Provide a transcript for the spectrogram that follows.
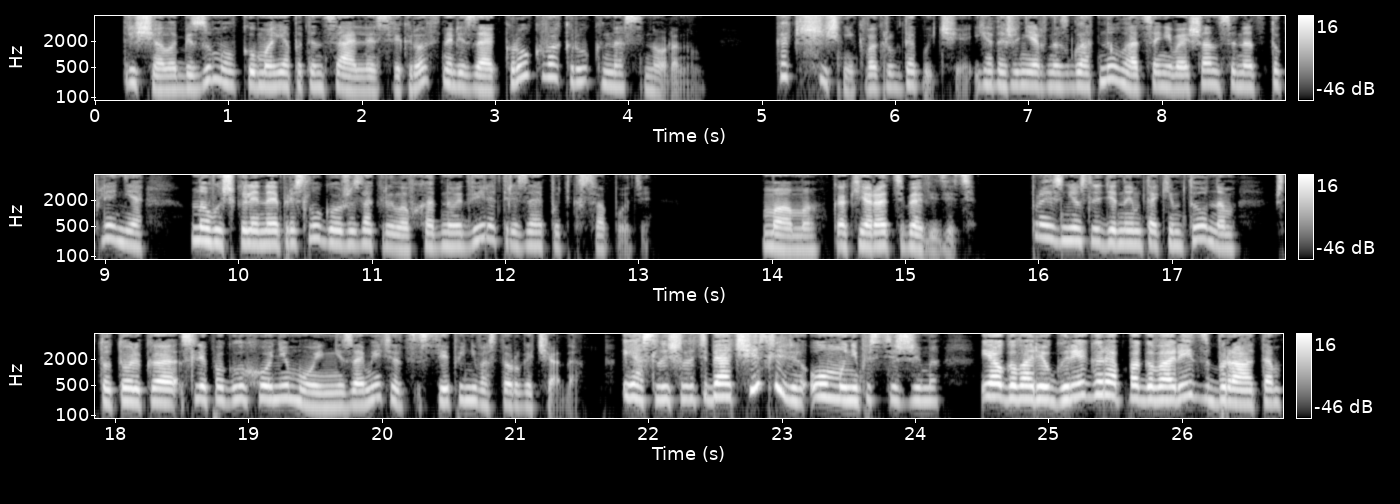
— трещала безумолку моя потенциальная свекровь, нарезая круг вокруг нас Нораном. Как хищник вокруг добычи. Я даже нервно сглотнула, оценивая шансы на отступление, но вышкаленная прислуга уже закрыла входную дверь, отрезая путь к свободе. «Мама, как я рад тебя видеть», — произнес ледяным таким тоном, что только слепоглухонемой не заметит степени восторга чада. «Я слышала, тебя отчислили? Уму непостижимо. Я уговорю Грегора поговорить с братом.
